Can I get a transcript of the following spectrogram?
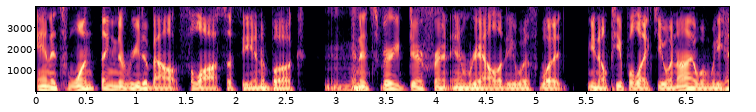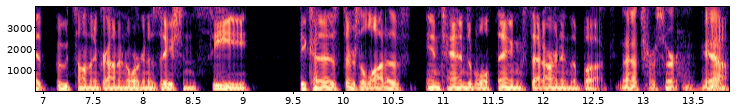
And it's one thing to read about philosophy in a book, mm-hmm. and it's very different in reality with what you know people like you and I when we hit boots on the ground in organizations see because there's a lot of intangible things that aren't in the book. That's for certain. Yeah. yeah.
